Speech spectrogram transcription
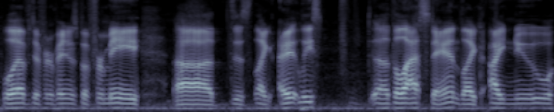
will have different opinions, but for me, uh, this like I, at least uh, the Last Stand, like I knew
